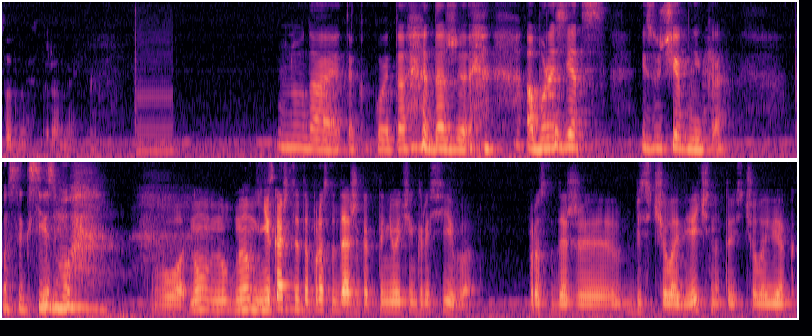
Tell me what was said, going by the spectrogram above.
с одной стороны. Ну да, это какой-то даже образец из учебника по сексизму. Вот. Ну, ну, ну, мне кажется, это просто даже как-то не очень красиво. Просто даже бесчеловечно. То есть человек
